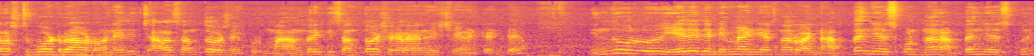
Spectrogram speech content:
ట్రస్ట్ బోర్డు రావడం అనేది చాలా సంతోషం. ఇప్పుడు మా అందరికీ సంతోషకరమైన విషయం ఏంటంటే హిందువులు ఏదైతే డిమాండ్ చేస్తున్నారో వాటిని అర్థం చేసుకుంటున్నారో అర్థం చేసుకుని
